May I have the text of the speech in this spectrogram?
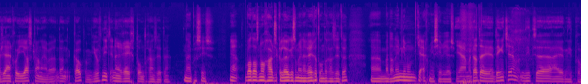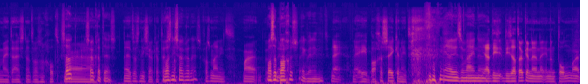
als jij een goede jas kan hebben, dan koop hem. Je hoeft niet in een regenton te gaan zitten. Nee, precies. Ja, wat alsnog hartstikke leuk is om in een regenton te gaan zitten. Eh, maar dan neemt niemand je echt meer serieus. Ja, maar dat deed je dingetje. Niet, eh, hij heet niet Prometheus, dat was een god. So maar, eh, Socrates. Nee, het was niet Socrates. Was niet Socrates? Volgens mij niet. Maar, Was het nee. Bacchus? Ik weet het niet. Nee, nee, Bacchus zeker niet. ja, in zijn wijn. eh. Ja, die, die zat ook in een, in een ton, maar...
